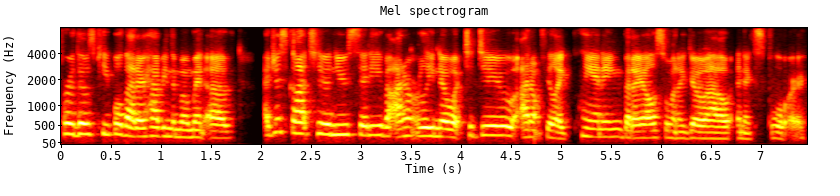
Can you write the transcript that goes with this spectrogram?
for those people that are having the moment of, I just got to a new city, but I don't really know what to do. I don't feel like planning, but I also want to go out and explore.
